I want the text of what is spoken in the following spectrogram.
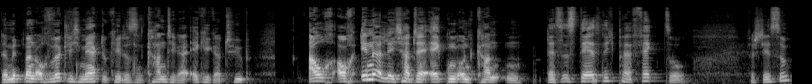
Damit man auch wirklich merkt, okay, das ist ein kantiger, eckiger Typ. Auch, auch innerlich hat er Ecken und Kanten. Das ist, der ist nicht perfekt so. Verstehst du?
